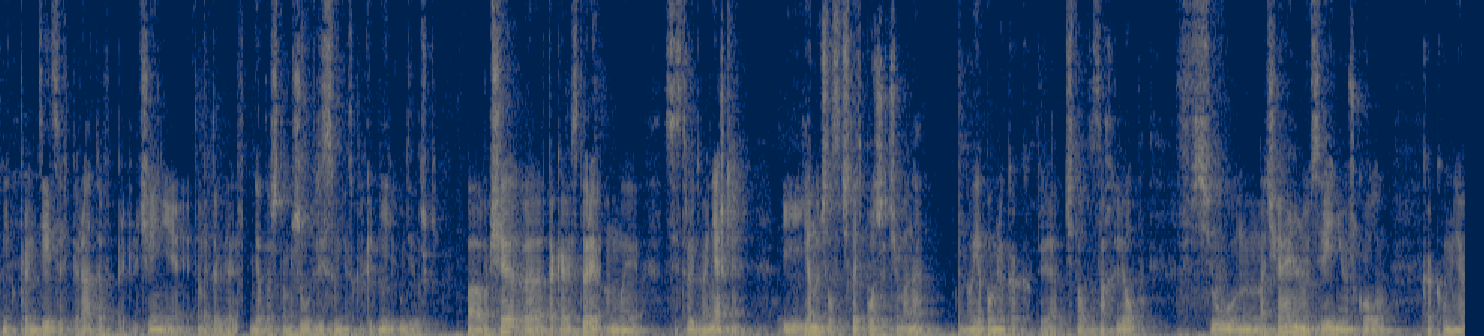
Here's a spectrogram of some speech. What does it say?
книг про индейцев, пиратов, приключения и, там, и так далее. Я даже там жил в лесу несколько дней у дедушки. А вообще э, такая история. Мы с сестрой двойняшки, и я научился читать позже, чем она. Но я помню, как я читал в захлеб всю начальную, среднюю школу. Как у меня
